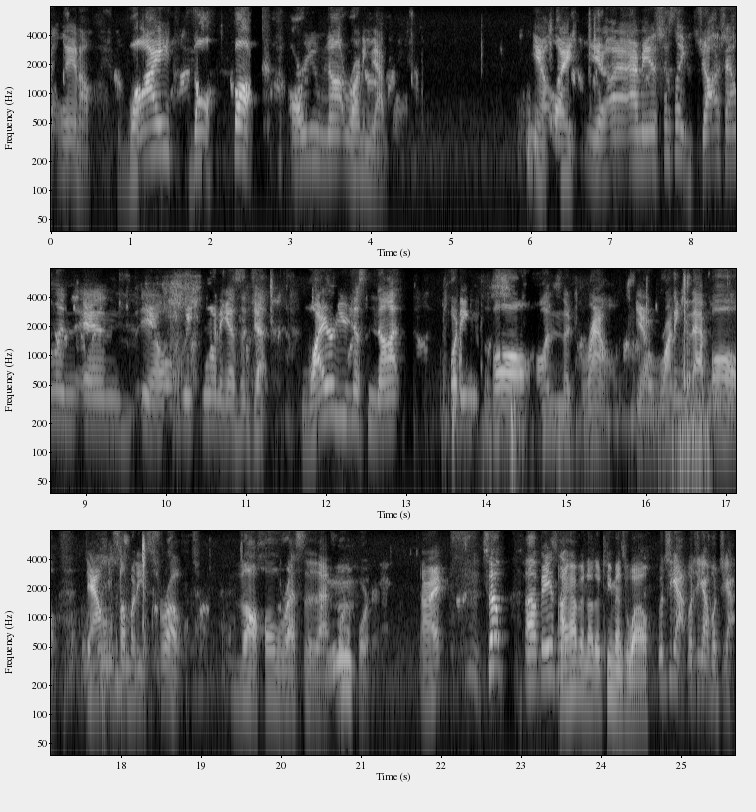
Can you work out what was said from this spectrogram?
Atlanta. Why the fuck are you not running that ball? You know, like, yeah, I, I mean, it's just like Josh Allen and you know, week one against the Jets. Why are you just not putting the ball on the ground? You know, running that ball down somebody's throat the whole rest of that fourth quarter. All right. So uh, basically, I have another team as well. what you got? What you got? What you got?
